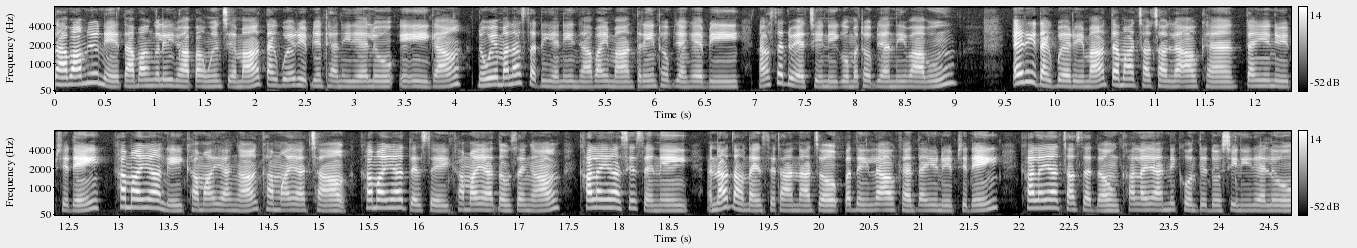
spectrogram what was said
တာပေါင်းမြို့နယ်တာပေါင်းကလေးရွာပတ်ဝန်းကျင်မှာတိုက်ပွဲတွေပြင်းထန်နေတယ်လို့အေအေကနိုဝင်ဘာလ17ရက်နေ့ညပိုင်းမှာသတင်းထုတ်ပြန်ခဲ့ပြီးနောက်ဆက်တွဲအခြေအနေကိုမထုတ်ပြန်သေးပါဘူး။အဲ့ဒီတိုက်ပွဲတွေမှာတမ66လက်အောက်ခံတန်ရင်တွေဖြစ်တဲ့ခမာယ4ခမာယ5ခမာယ6ခမာယ30ခမာယ35ခလာယ80နဲ့အနောက်တောင်တိုင်းစစ်ဌာနချုပ်ပသိမ်လက်အောက်ခံတန်ရင်တွေဖြစ်တဲ့ခလာယ63ခလာယ2ခွန်တစ်တို့ရှိနေတယ်လို့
